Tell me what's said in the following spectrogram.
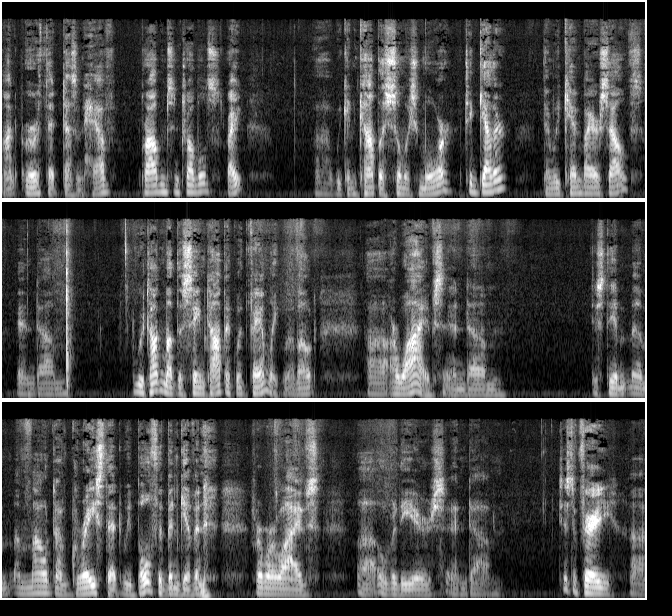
on earth that doesn't have problems and troubles, right? Uh, we can accomplish so much more together than we can by ourselves. And um, we were talking about the same topic with family, about uh, our wives, and um, just the um, amount of grace that we both have been given from our wives uh, over the years. And um, just a very uh,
